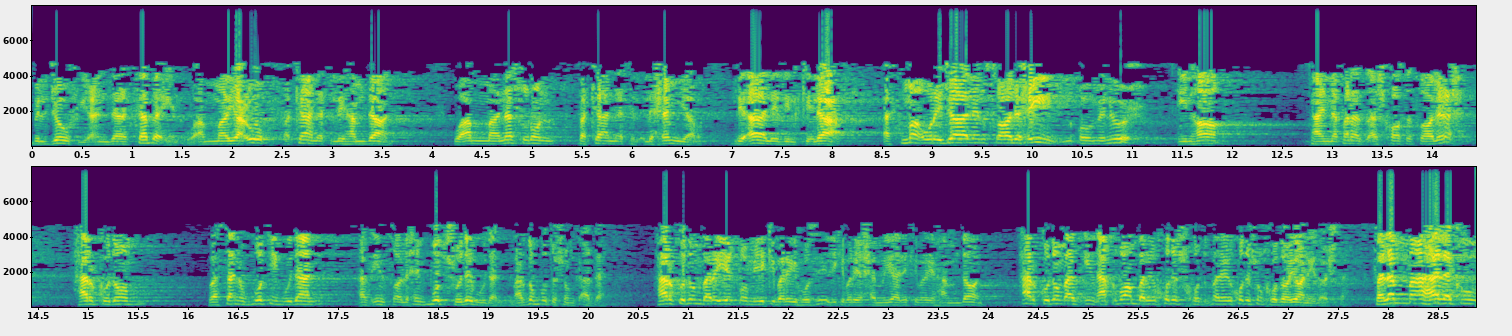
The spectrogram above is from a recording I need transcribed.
بالجوف عند سبأ وأما يعوق فكانت لهمدان وأما نسر فكانت لحمير لآل ذي الكلاع. أسماء رجال صالحين. لقوم نوح. اینها پنج نفر از اشخاص صالح. هر کدوم وسن بوتی بودن از این صالحین بوت شده بودن. مردم بوتشون کردن. هر کدوم برای یک قوم یکی برای حسین یکی برای حمیر یکی برای همدان هر کدوم از این اقوام برای خودش خود برای خودشون خدایانی داشتن. فلما هلكوا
